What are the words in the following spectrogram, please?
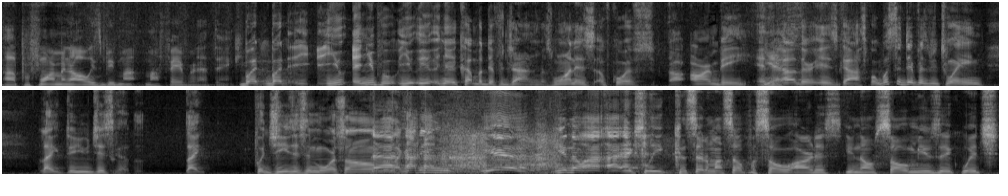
Uh, performing always be my, my favorite. I think. But but you and you put- you, you in a couple of different genres. One is of course uh, R&B, and the other is gospel. What's the difference between, like, do you just like put Jesus in more songs? Like, how do you? yeah, you know, I, I actually consider myself a soul artist. You know, soul music, which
